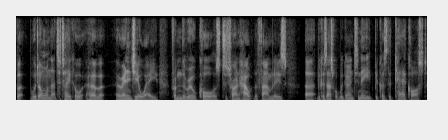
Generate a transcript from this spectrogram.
but we don't want that to take her, her energy away from the real cause to try and help the families uh, because that's what we're going to need because the care cost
